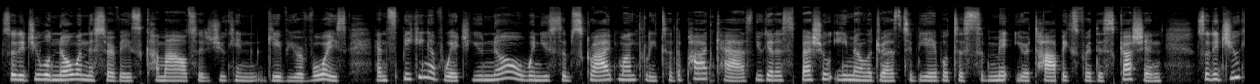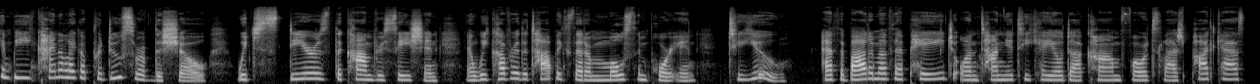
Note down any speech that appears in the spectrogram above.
so that you will know when the surveys come out so that you can give your voice. And speaking of which, you know when you subscribe monthly to the podcast, you get a special email address to be able to submit your topics for discussion so that you can be kind of like a producer of the show, which steers the conversation and we cover the topics that are most important to you. At the bottom of that page on tonyatko.com forward slash podcast,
